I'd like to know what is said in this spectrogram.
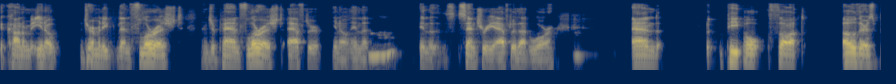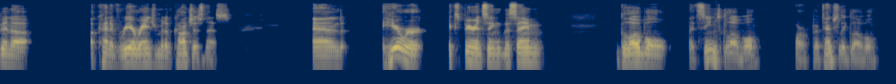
economy. You know, Germany then flourished, and Japan flourished after you know in the mm-hmm. in the century after that war, mm-hmm. and people thought, oh, there's been a, a kind of rearrangement of consciousness. And here we're experiencing the same global, it seems global or potentially global,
